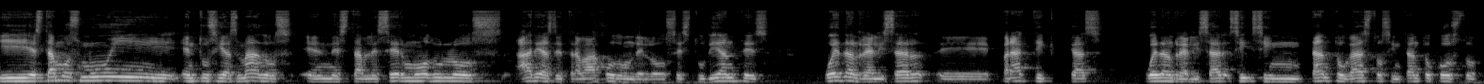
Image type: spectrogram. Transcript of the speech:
Y estamos muy entusiasmados en establecer módulos, áreas de trabajo donde los estudiantes puedan realizar eh, prácticas, puedan realizar sin, sin tanto gasto, sin tanto costo,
